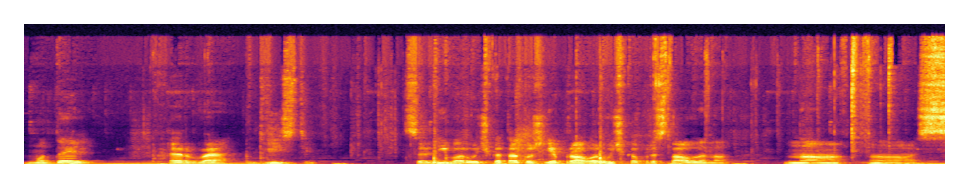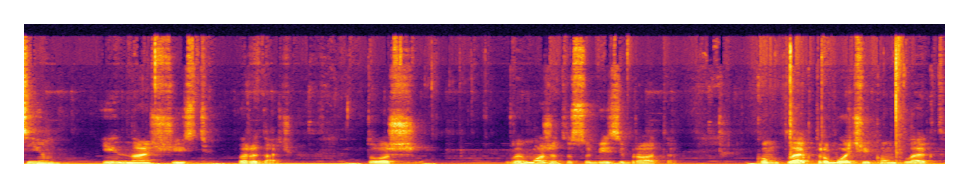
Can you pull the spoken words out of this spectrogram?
Модель RV200. Це ліва ручка, також є права ручка представлена на 7 і на 6 передач. Тож, ви можете собі зібрати комплект, робочий комплект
